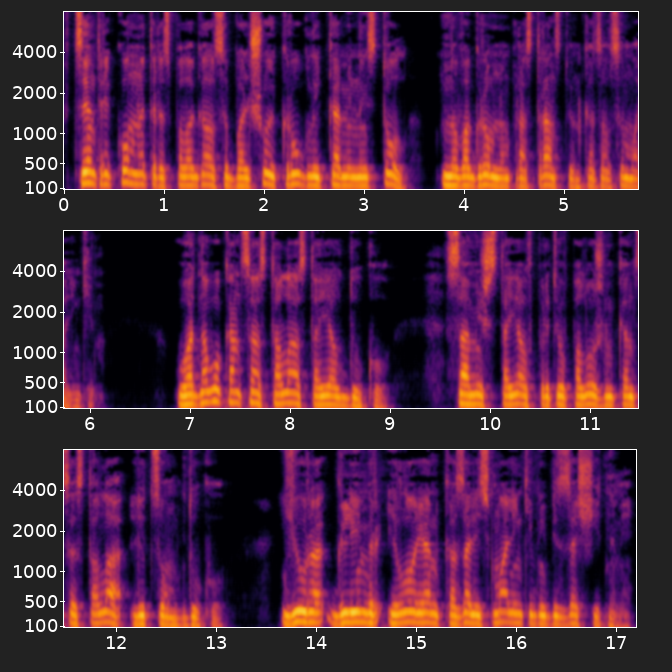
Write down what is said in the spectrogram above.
В центре комнаты располагался большой круглый каменный стол, но в огромном пространстве он казался маленьким. У одного конца стола стоял Дуку. Самиш стоял в противоположном конце стола лицом к Дуку. Юра, Глимер и Лориан казались маленькими беззащитными.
